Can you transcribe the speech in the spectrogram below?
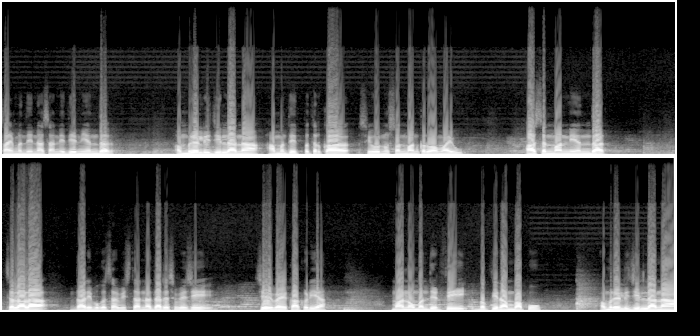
સાંઈ મંદિરના સાનિધ્યની અંદર અમરેલી જિલ્લાના આમંત્રિત પત્રકારશ્રીઓનું સન્માન કરવામાં આવ્યું. આ સન્માનની અંદર ચલાળા ધારી બગસરા વિસ્તારના ધારાસભ્ય જયભાઈ કાકડિયા, માનવ મંદિરથી ભક્તિરામ બાપુ, અમરેલી જિલ્લાના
